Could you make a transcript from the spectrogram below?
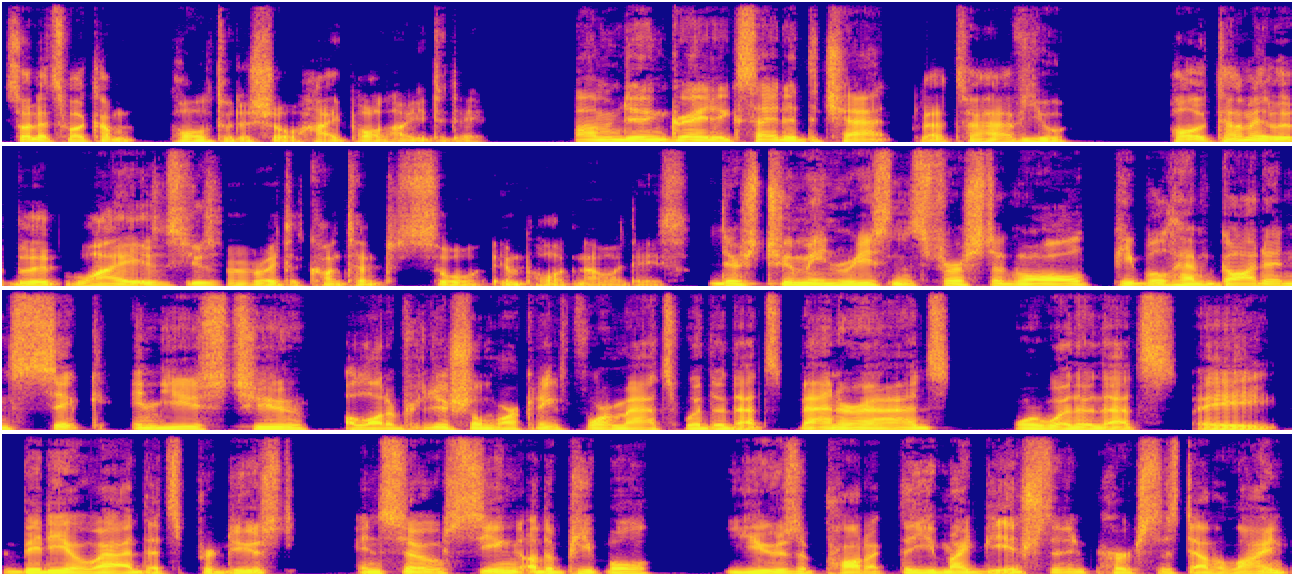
So let's welcome Paul to the show. Hi, Paul. How are you today? I'm doing great. Excited to chat. Glad to have you. Paul, tell me a little bit why is user generated content so important nowadays? There's two main reasons. First of all, people have gotten sick and used to a lot of traditional marketing formats, whether that's banner ads or whether that's a video ad that's produced. And so seeing other people use a product that you might be interested in purchases down the line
